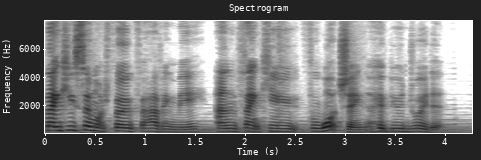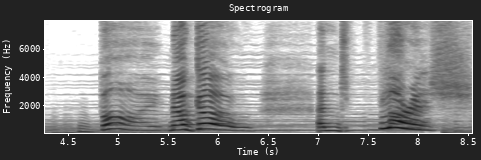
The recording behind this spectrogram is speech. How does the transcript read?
Thank you so much, Vogue, for having me. And thank you for watching. I hope you enjoyed it. Bye. Now go and flourish.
